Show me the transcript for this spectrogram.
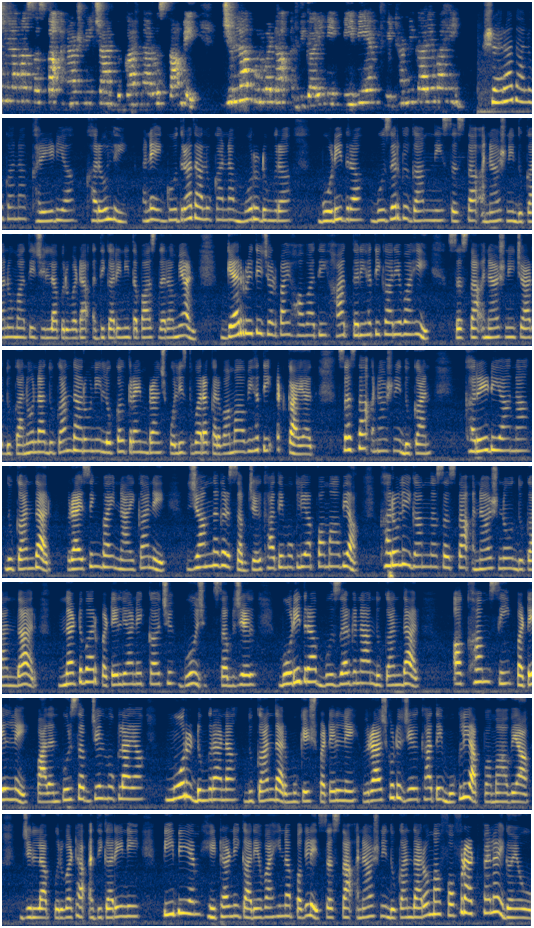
જિલ્લામાં સસ્તા અનાજની ચાર દુકાનદારો સામે જિલ્લા પુરવઠા અધિકારીની પીબીએમ કાર્યવાહી. શહેરા તાલુકાના ખરેડિયા, ખરોલી અને ગોધરા તાલુકાના મોરડુંગરા બોડીદરા બુઝર્ગ ગામની સસ્તા અનાજની દુકાનોમાંથી જિલ્લા પુરવઠા અધિકારીની તપાસ દરમિયાન ગેરરીતિ ઝડપાઈ હોવાથી હાથ ધરી હતી કાર્યવાહી. સસ્તા અનાજની ચાર દુકાનોના દુકાનદારોની લોકલ ક્રાઇમ બ્રાન્ચ પોલીસ દ્વારા કરવામાં આવી હતી અટકાયત. સસ્તા અનાજની દુકાન ખરેડિયાના દુકાનદાર રાયસિંગભાઈ નાયકાને જામનગર સબજેલ ખાતે મોકલી આપવામાં આવ્યા. ખરોલી ગામના સસ્તા અનાજનો દુકાનદાર નટવર પટેલિયાને કચ્છ ભુજ સબજેલ, બોડીદરા બુઝર્ગના દુકાનદાર અખમસિંહ પટેલને પાલનપુર સબજેલ મોકલાયા. મોર ડુંગરાના દુકાનદાર મુકેશ પટેલને રાજકોટ જેલ ખાતે મોકલી આપવામાં આવ્યા. જિલ્લા પુરવઠા અધિકારીની પીબીએમ હેઠળની કાર્યવાહીના પગલે સસ્તા અનાજની દુકાનદારોમાં ફફડાટ ફેલાઈ ગયો.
